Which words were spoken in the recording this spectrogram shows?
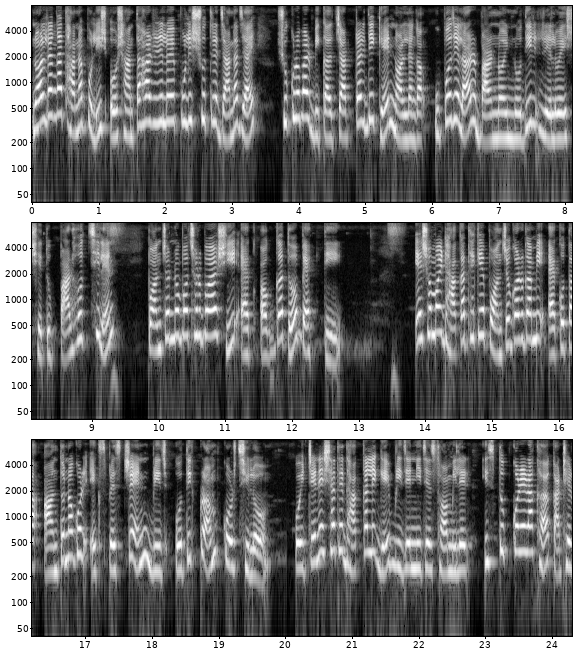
নলডাঙ্গা থানা পুলিশ ও সান্তাহার রেলওয়ে পুলিশ সূত্রে জানা যায়, শুক্রবার বিকাল চারটার দিকে নলডাঙ্গা উপজেলার বারনই নদীর রেলওয়ে সেতু পার হচ্ছিলেন পঞ্চান্ন বছর বয়সী এক অজ্ঞাত ব্যক্তি। এ সময় ঢাকা থেকে পঞ্চগড়গামী একতা আন্তনগর এক্সপ্রেস ট্রেন ব্রিজ অতিক্রম করছিল। ওই ট্রেনের সাথে ধাক্কা লেগে ব্রিজের নিচে সমিলের স্তূপ করে রাখা কাঠের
